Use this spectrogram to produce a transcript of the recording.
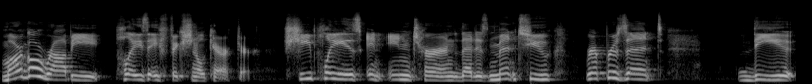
Margot Robbie plays a fictional character. She plays an intern that is meant to represent the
